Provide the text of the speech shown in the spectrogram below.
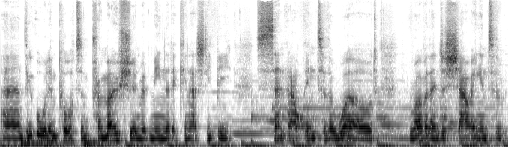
And the all important promotion would mean that it can actually be sent out into the world rather than just shouting into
